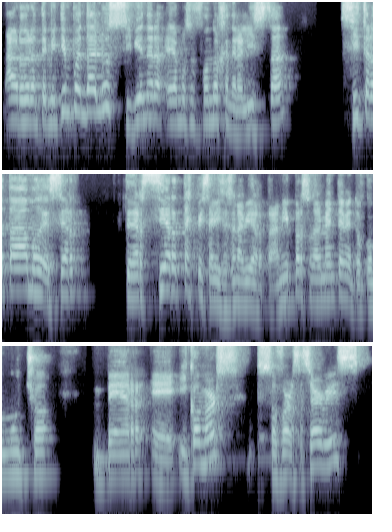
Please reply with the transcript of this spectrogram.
Ahora, durante mi tiempo en Dalus, si bien éramos un fondo generalista, sí tratábamos de ser, tener cierta especialización abierta. A mí personalmente me tocó mucho ver eh, e-commerce, software as a service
